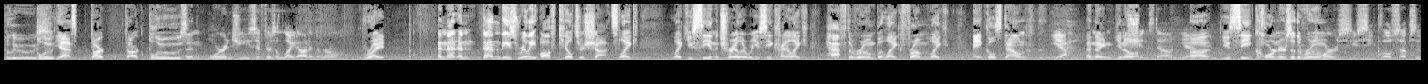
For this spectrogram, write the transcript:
Blues, blue, yes, dark dark blues and oranges. If there's a light on in the room. Right. And that and then these really off kilter shots like like you see in the trailer where you see kind of like half the room but like from like ankles down Yeah. and then you know Shins down. Yeah. uh, you see corners of the room doors. You see close-ups of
